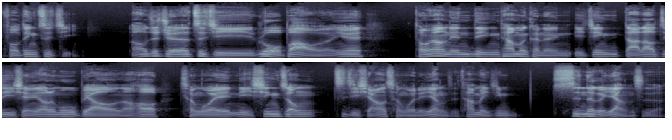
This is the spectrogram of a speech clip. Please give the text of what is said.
否定自己，然后就觉得自己弱爆了，因为同样年龄，他们可能已经达到自己想要的目标，然后成为你心中自己想要成为的样子，他们已经。是那个样子了，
